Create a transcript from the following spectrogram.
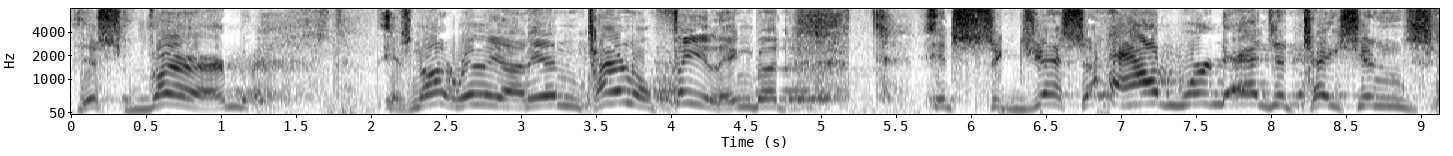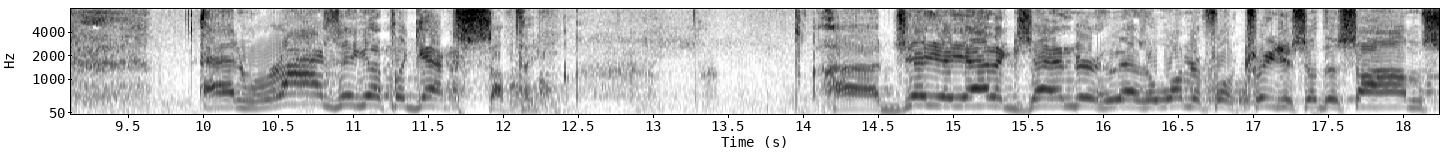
this verb is not really an internal feeling, but it suggests outward agitations and rising up against something. Uh, J.A. Alexander, who has a wonderful treatise of the Psalms,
